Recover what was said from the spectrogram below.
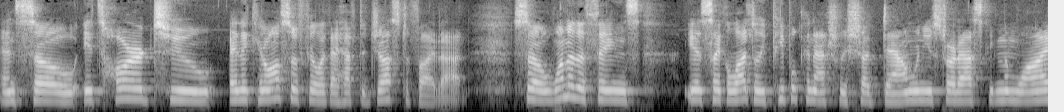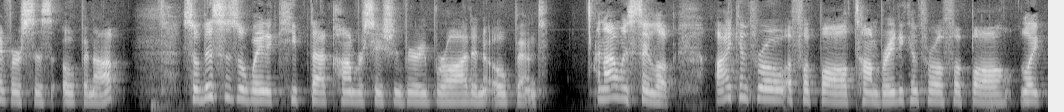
And so it's hard to, and it can also feel like I have to justify that. So one of the things is psychologically, people can actually shut down when you start asking them why versus open up. So, this is a way to keep that conversation very broad and open. And I always say, look, I can throw a football, Tom Brady can throw a football. Like,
